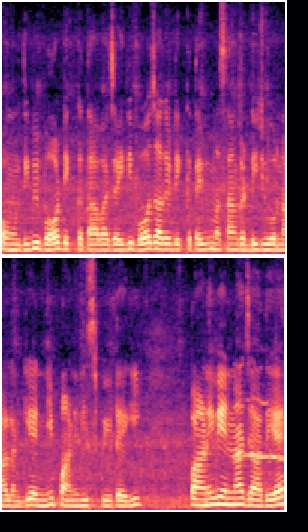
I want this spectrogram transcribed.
ਆਉਣ ਦੀ ਵੀ ਬਹੁਤ ਦਿੱਕਤ ਆਵਾਜਾਈ ਦੀ ਬਹੁਤ ਜ਼ਿਆਦਾ ਦਿੱਕਤ ਹੈ ਵੀ ਮਸਾਂ ਗੱਡੀ ਜ਼ੋਰ ਨਾਲ ਲੰਘੀ ਹੈ, ਇੰਨੀ ਪਾਣੀ ਦੀ ਸਪੀਡ ਹੈਗੀ। ਪਾਣੀ ਵੀ ਇੰਨਾ ਜ਼ਿਆਦਾ ਹੈ,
